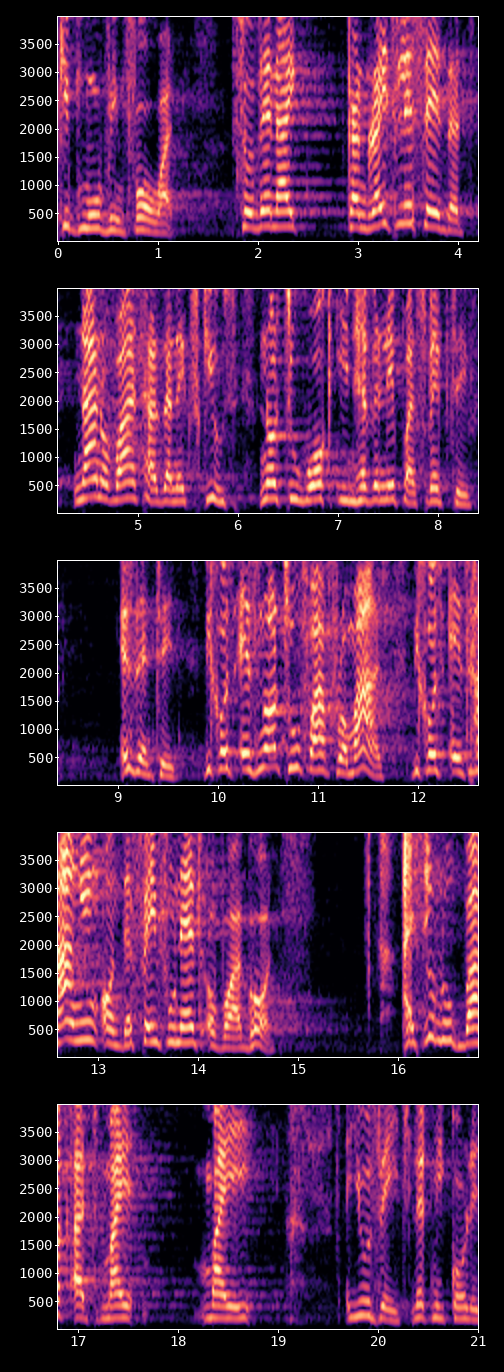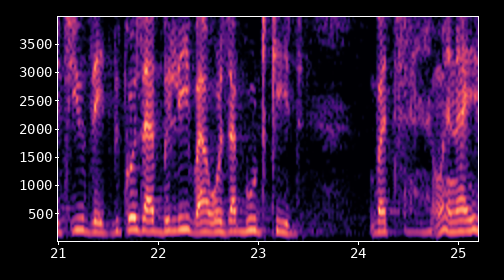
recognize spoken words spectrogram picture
keep moving forward. So then I can rightly say that none of us has an excuse not to walk in heavenly perspective, isn't it? Because it's not too far from us, because it's hanging on the faithfulness of our God. I still look back at my, my youth age, let me call it youth age, because I believe I was a good kid. But when I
